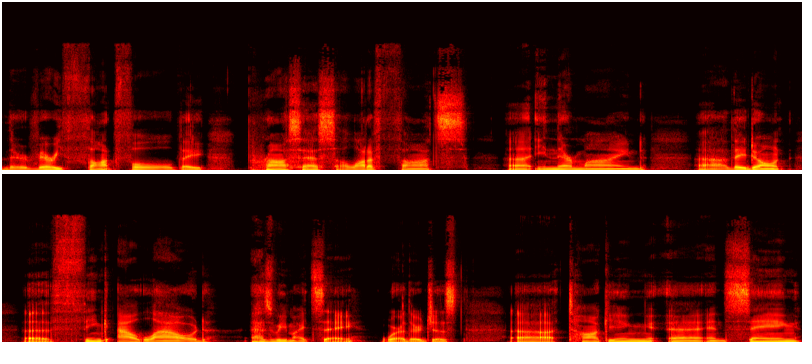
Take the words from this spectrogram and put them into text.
they're very thoughtful. They process a lot of thoughts uh, in their mind. Uh, they don't uh, think out loud, as we might say, where they're just uh, talking uh, and saying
